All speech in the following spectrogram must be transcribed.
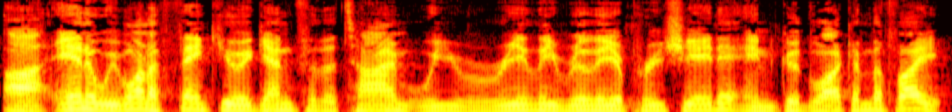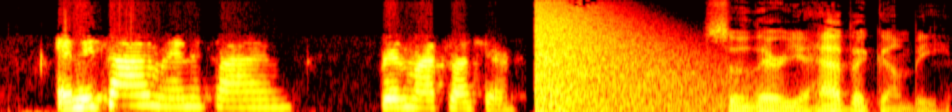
Uh, Anna, we want to thank you again for the time. We really, really appreciate it, and good luck in the fight. Anytime, anytime. It's Been my pleasure. So there you have it, Gumby.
